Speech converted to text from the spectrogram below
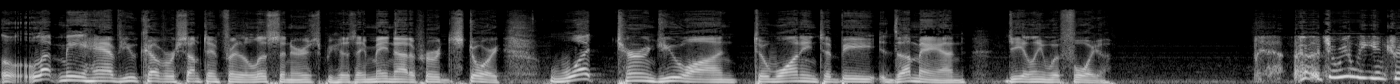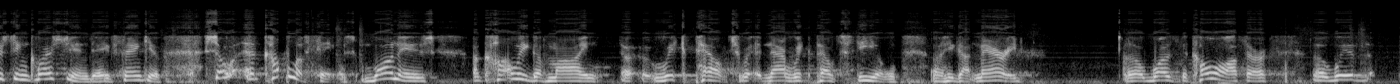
Let me have you cover something for the listeners because they may not have heard the story. What turned you on to wanting to be the man dealing with FOIA? It's a really interesting question, Dave. Thank you. So, a couple of things. One is a colleague of mine, uh, Rick Peltz, now Rick Peltz Steele, uh, he got married, uh, was the co-author uh, with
